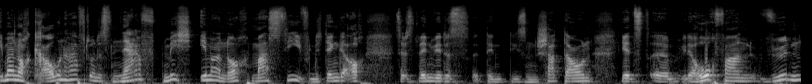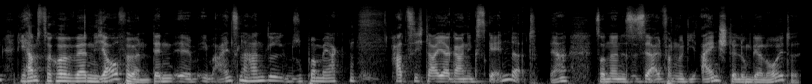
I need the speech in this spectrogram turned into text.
immer noch grauenhaft und es nervt mich immer noch massiv. Und ich denke auch, selbst wenn wir das, den, diesen Shutdown jetzt äh, wieder hochfahren würden, die Hamsterkäufe werden nicht aufhören. Denn äh, im Einzelhandel, in Supermärkten, hat sich da ja gar nichts geändert. Ja? Sondern es ist ja einfach nur die Einstellung der Leute.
